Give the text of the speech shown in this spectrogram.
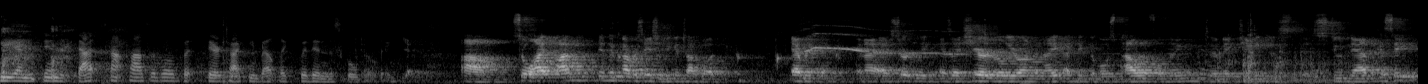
we understand that that's not possible, but they're talking about like within the school building. Um, so I, I'm in the conversation, we can talk about everything. And I, I certainly, as I shared earlier on the night, I think the most powerful thing to make change is, is student advocacy.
